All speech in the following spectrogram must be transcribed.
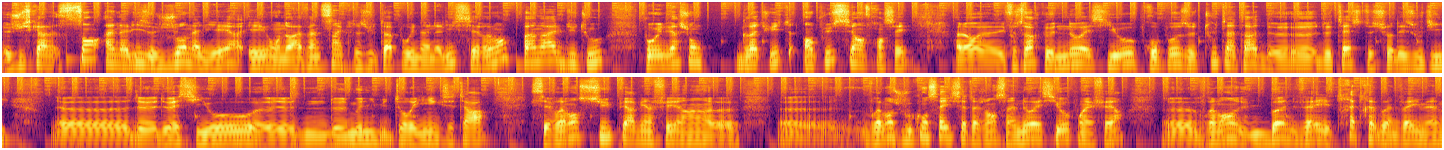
jusqu'à 100 analyses journalières et on aura 25 résultats pour une analyse. C'est vraiment pas mal du tout pour une version gratuite. En plus, c'est en français. Alors, euh, il faut savoir que NoSEO propose tout un tas de, tests sur des outils euh, de, SEO, euh, de monitoring, etc. C'est vraiment super bien fait. Hein, vraiment, je vous conseille cette agence, hein, noseo.fr. vraiment une bonne veille, très très bonne veille même.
